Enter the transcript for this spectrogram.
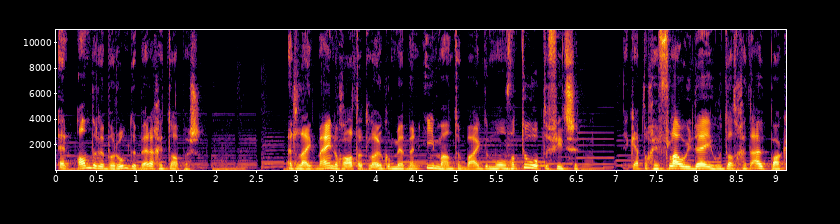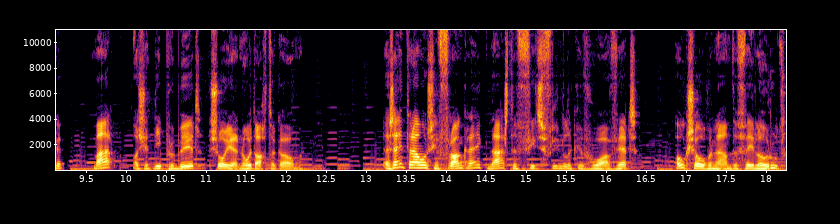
en andere beroemde bergetappes. Het lijkt mij nog altijd leuk om met mijn e-mountainbike de Mont Ventoux op te fietsen. Ik heb nog geen flauw idee hoe dat gaat uitpakken, maar als je het niet probeert, zul je er nooit achter komen. Er zijn trouwens in Frankrijk naast de fietsvriendelijke Voie Verte ook zogenaamde veloroutes.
